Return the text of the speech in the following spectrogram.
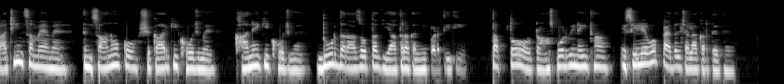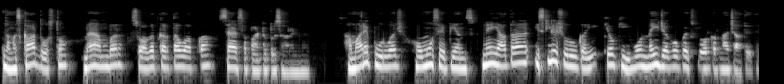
प्राचीन समय में इंसानों को शिकार की खोज में, खाने की खोज में दूर दराजों तक यात्रा करनी पड़ती थी। तब तो ट्रांसपोर्ट भी नहीं था, इसीलिए वो पैदल चला करते थे। नमस्कार दोस्तों, मैं अंबर, स्वागत करता हूँ आपका सैर सपाटा प्रसारण में। हमारे पूर्वज होमोसेपियंस ने यात्रा इसलिए शुरू करी क्योंकि वो नई जगहों को एक्सप्लोर करना चाहते थे।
